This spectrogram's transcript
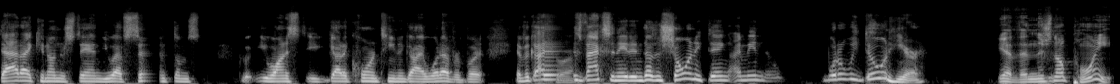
that I can understand, you have symptoms. You want to, you got to quarantine a guy, whatever. But if a guy Sure. is vaccinated and doesn't show anything, I mean, what are we doing here? Yeah, then there's no point.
